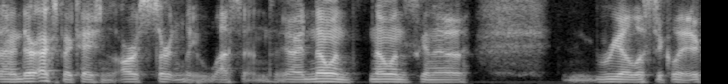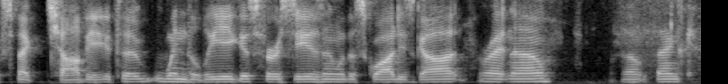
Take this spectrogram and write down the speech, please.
I mean, their expectations are certainly lessened. You know, no one, no one's gonna realistically expect Xavi to win the league his first season with the squad he's got right now. I don't think.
